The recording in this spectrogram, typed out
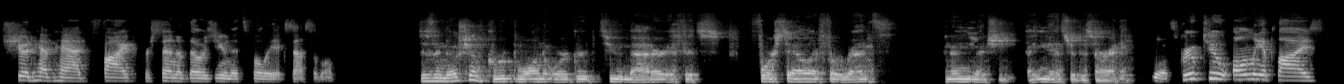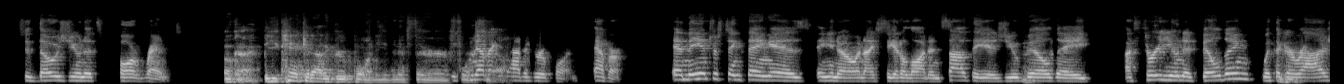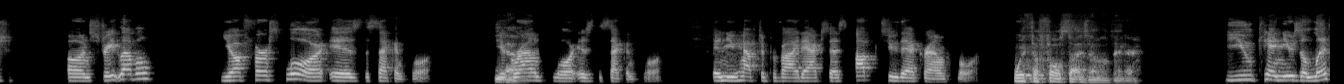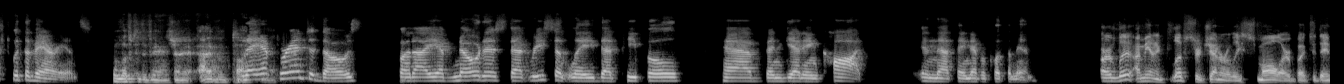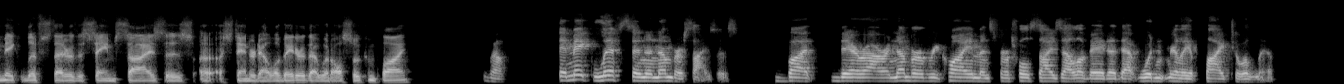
should have had 5% of those units fully accessible. Does the notion of group one or group two matter if it's for sale or for rent? I know you mentioned, uh, you answered this already. Yes, group two only applies to those units for rent. Okay, but you can't get out of group one even if they're you for never sale. get out of group one, ever. And the interesting thing is, you know, and I see it a lot in Southie, is you mm-hmm. build a, a three unit building with a mm-hmm. garage on street level. Your first floor is the second floor. Your yeah. ground floor is the second floor. And you have to provide access up to that ground floor. With a full size elevator. You can use a lift with the variance. A lift with the variance, right? I've applied. They have that. granted those, but I have noticed that recently that people have been getting caught in that they never put them in. Are li- I mean, lifts are generally smaller, but do they make lifts that are the same size as a, a standard elevator that would also comply? Well, they make lifts in a number of sizes, but there are a number of requirements for a full size elevator that wouldn't really apply to a lift.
